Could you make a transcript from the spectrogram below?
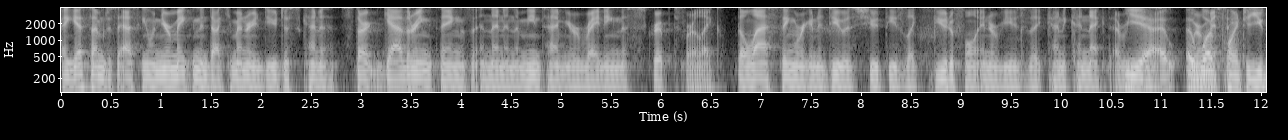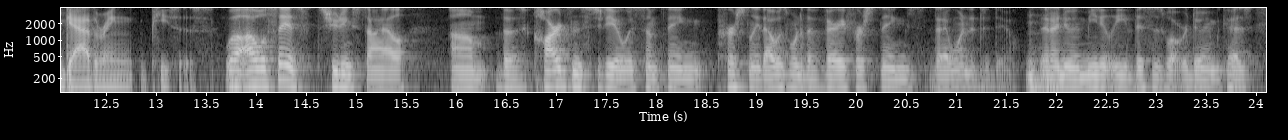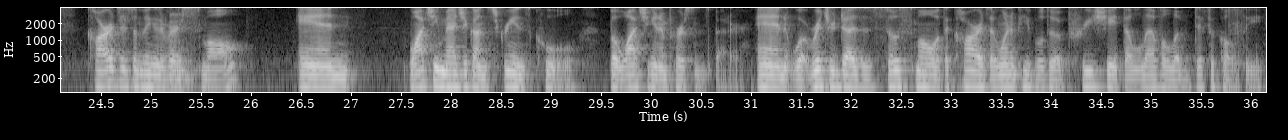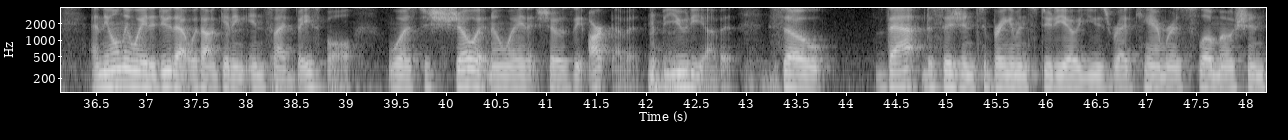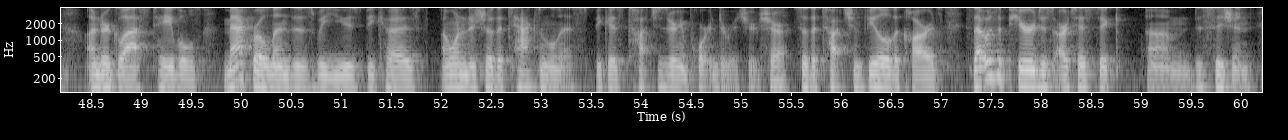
i guess i'm just asking when you're making the documentary do you just kind of start gathering things and then in the meantime you're writing the script for like the last thing we're going to do is shoot these like beautiful interviews that kind of connect everything yeah. At, at what missing? point are you gathering pieces? Well, I will say as shooting style, Um, the cards in studio was something personally that was one of the very first things that I wanted to do. That I knew immediately this is what we're doing because cards are something that are very mm. small, and watching magic on screen is cool, but watching it in person is better. And what Richard does is so small with the cards. I wanted people to appreciate the level of difficulty, and the only way to do that without getting inside baseball was to show it in a way that shows the art of it, the mm-hmm. beauty of it. So that decision to bring him in studio, use red cameras, slow motion, under glass tables, macro lenses we used because I wanted to show the tactileness because touch is very important to Richard. Sure. So the touch and feel of the cards. So that was a pure just artistic um, decision.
